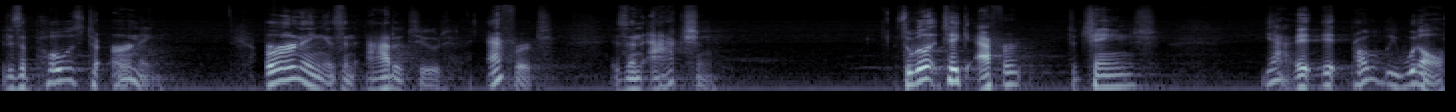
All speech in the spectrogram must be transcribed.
it is opposed to earning. Earning is an attitude, effort is an action. So, will it take effort to change? Yeah, it, it probably will.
